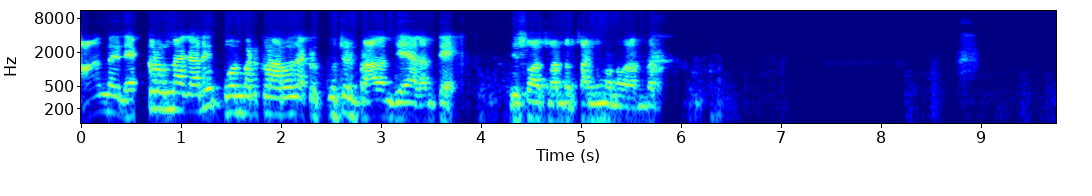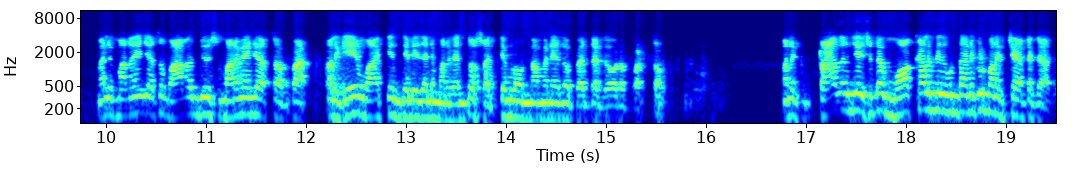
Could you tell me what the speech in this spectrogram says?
ఆన్లైన్ ఎక్కడ ఉన్నా కానీ ఫోన్ పట్టుకుని ఆ రోజు అక్కడ కూర్చొని ప్రార్థన చేయాలి అంతే విశ్వాసులు అందరూ సంఘం ఉన్న వాళ్ళందరూ మళ్ళీ మనం ఏం చేస్తాం? వాళ్ళని చూసి మనం ఏం చేస్తాం? వాళ్ళకి ఏం వాక్యం తెలియదని మనం ఎంతో సత్యంలో ఉన్నామనేదో పెద్ద గౌరవపడతాం. మనకి ప్రార్థన చేసేటప్పుడు మోకాల మీద ఉండడానికి కూడా మనకి చేత కాదు.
